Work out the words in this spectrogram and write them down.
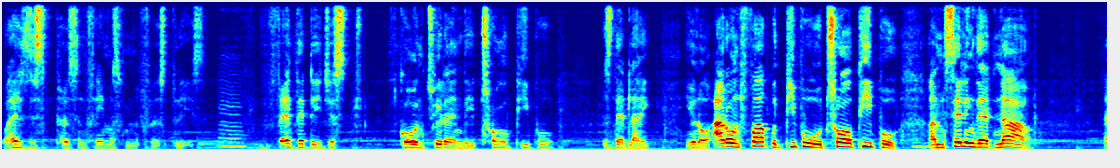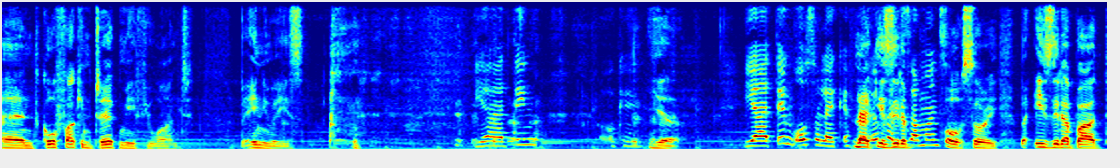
why is this person famous from the first place? The fact that they just go on Twitter and they troll people is that like you know I don't fuck with people who troll people. I'm selling that now, and go fucking drag me if you want. But anyways, Yeah, I think. Okay. yeah. Yeah, I think also like if Like is it a, someone's oh sorry, but is it about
